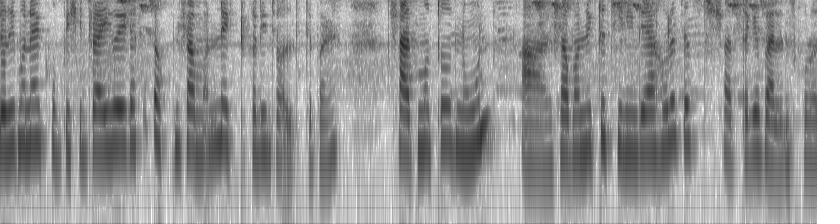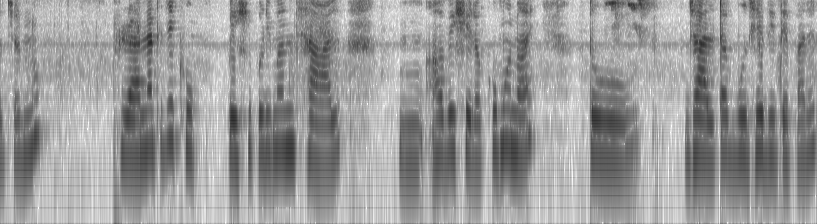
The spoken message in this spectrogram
যদি মনে হয় খুব বেশি ড্রাই হয়ে গেছে, তখন সামান্য একটুখানি জল দিতে পারেন। স্বাদ মতো নুন আর সামান্য একটু চিনি দেওয়া হলে জাস্ট স্বাদটাকে ব্যালেন্স করার জন্য। রান্নাটা যে খুব বেশি পরিমাণ ঝাল হবে সেরকমও নয়। তো ঝালটা বুঝে দিতে পারেন।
